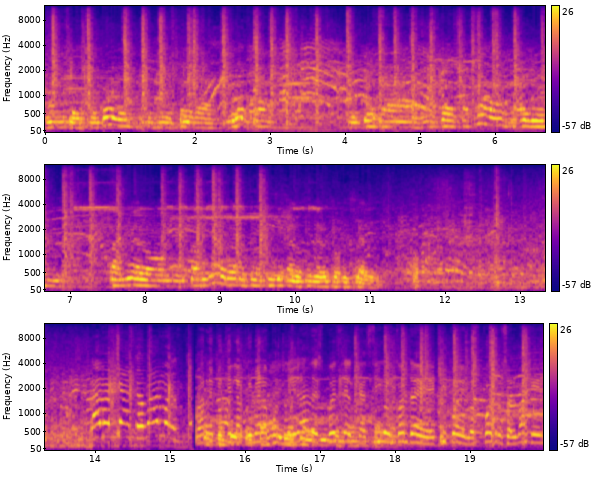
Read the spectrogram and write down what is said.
número de controles, es una entrega directa, empieza a hacer hay un pañuelo pabellón, se nos indican los señores oficiales. Vamos, chato, vamos. Va a repetir la primera oportunidad después del castigo en contra del equipo de los Cuatro Salvajes.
